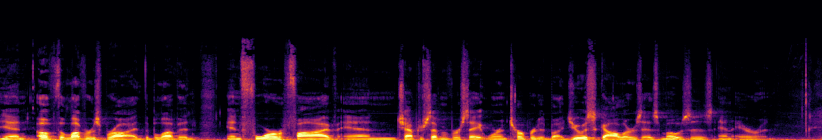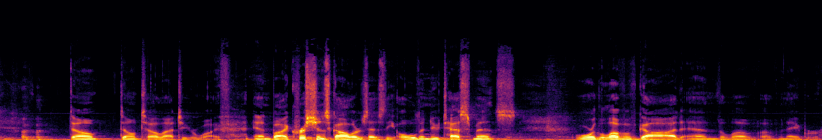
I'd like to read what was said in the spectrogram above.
in of the lover's bride, the beloved, in 4, 5, and chapter 7, verse 8 were interpreted by Jewish scholars as Moses and Aaron. don't, don't tell that to your wife. And by Christian scholars as the Old and New Testaments, or the love of God and the love of neighbor.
